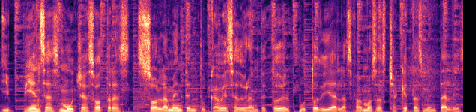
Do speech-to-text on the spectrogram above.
y piensas muchas otras solamente en tu cabeza durante todo el puto día, las famosas chaquetas mentales.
